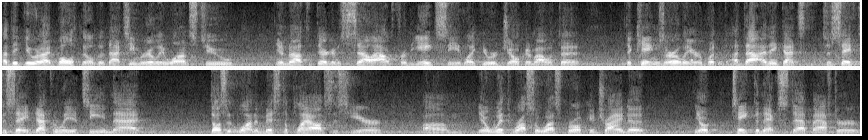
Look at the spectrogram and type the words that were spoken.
I think you and I both know that that team really wants to, you know, not that they're going to sell out for the eight seed like you were joking about with the, the Kings earlier, but that, I think that's just safe to say definitely a team that doesn't want to miss the playoffs this year. Um, you know, with Russell Westbrook and trying to you know, take the next step after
